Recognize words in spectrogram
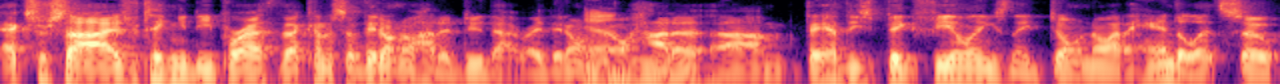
exercise or taking a deep breath, that kind of stuff. They don't know how to do that, right? They don't Yeah. know how to. Um, they have these big feelings and they don't know how to handle it. So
